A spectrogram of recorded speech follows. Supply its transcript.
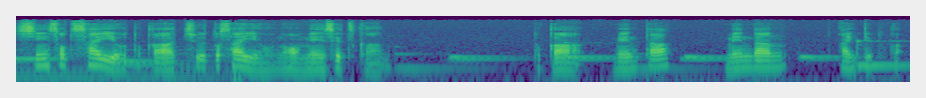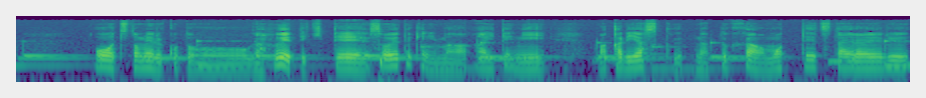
新卒採用とか中途採用の面接官とかメンター面談相手とかを務めることが増えてきてそういう時にまあ相手に分かりやすく納得感を持って伝えられる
